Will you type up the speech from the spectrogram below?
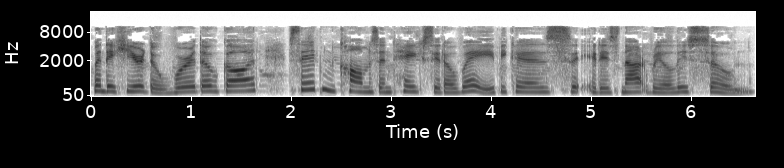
When they hear the word of God, Satan comes and takes it away because it is not really sown.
